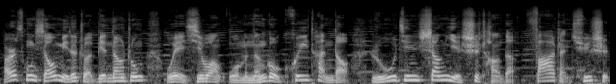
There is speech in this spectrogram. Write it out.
而从小米的转变当中，我也希望我们能够窥探到如今商业市场的发展趋势。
